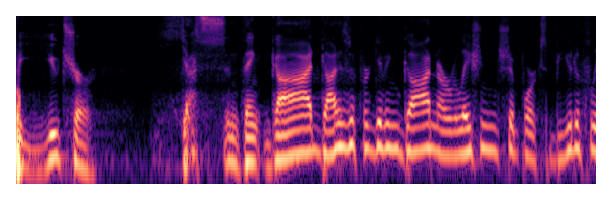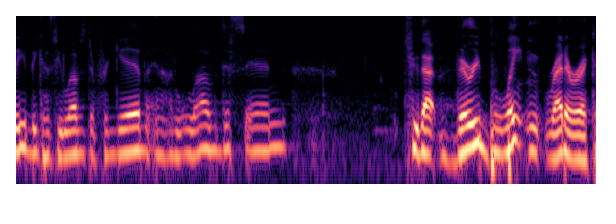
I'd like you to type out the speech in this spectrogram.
future. Yes, and thank God. God is a forgiving God, and our relationship works beautifully because He loves to forgive, and I love to sin. To that very blatant rhetoric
